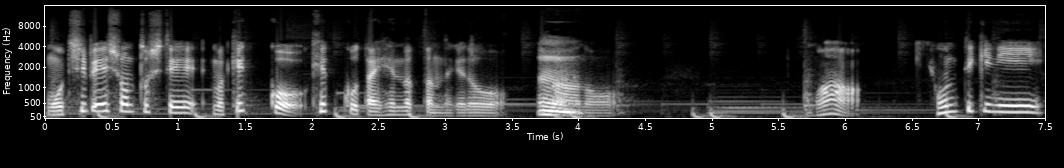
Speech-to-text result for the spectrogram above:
モチベーションとして、まあ、結構、結構大変だったんだけど、うん、あの、まあ、基本的に、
